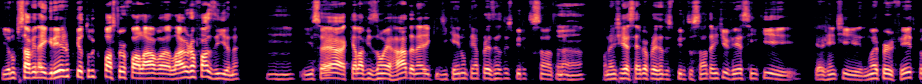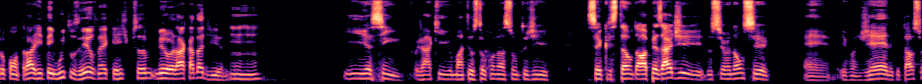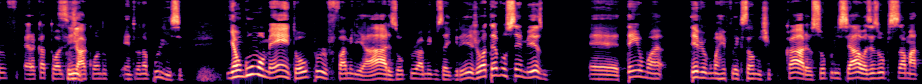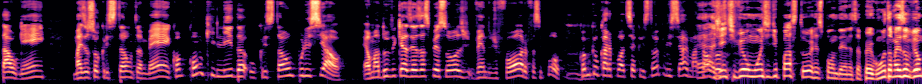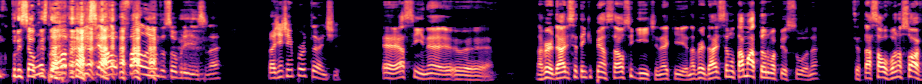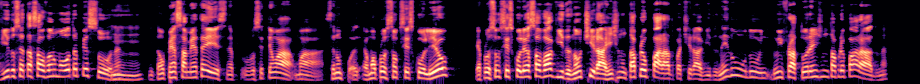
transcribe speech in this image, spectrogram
que eu não precisava ir na igreja porque tudo que o pastor falava lá eu já fazia, né? Uhum. E isso é aquela visão errada, né, de- quem não tem a presença do Espírito Santo, né? Quando a gente recebe a presença do Espírito Santo, a gente vê assim que, que a gente não é perfeito, pelo contrário, a gente tem muitos erros, né, que a gente precisa melhorar a cada dia. Né? Uhum. E assim, já que o Matheus tocou no assunto de ser cristão e tal, apesar de do senhor não ser é, evangélico e tal, o senhor era católico Sim. já quando entrou na polícia. Em algum momento, ou por familiares, ou por amigos da igreja, ou até você mesmo, é, tem uma, teve alguma reflexão do tipo, cara, eu sou policial, às vezes eu vou precisar matar alguém, mas eu sou cristão também. Como, como que lida o cristão policial? É uma dúvida que às vezes as pessoas vendo de fora falam assim, pô, como que o cara pode ser cristão e policial e matar É, os a outros? gente vê um monte de pastor respondendo essa pergunta, mas não vê um policial o cristão. próprio policial falando sobre isso, né? Pra gente é importante. É, é assim, né? é, na verdade, você tem que pensar o seguinte, né? Que na verdade você não está matando uma pessoa, né? Você está salvando a sua vida ou você está salvando uma outra pessoa, né? Uhum. Então o pensamento é esse, né? Você tem uma, uma você não, é uma profissão que você escolheu e a profissão que você escolheu é salvar vidas, não tirar. A gente não está preparado para tirar vidas, nem do, do, do infrator a gente não está preparado, né?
